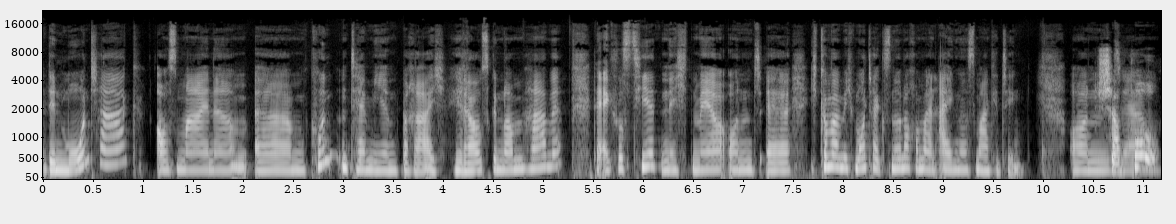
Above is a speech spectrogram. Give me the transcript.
den Montag aus meinem ähm, Kundenterminbereich herausgenommen habe. Der existiert nicht mehr und äh, ich kümmere mich montags nur noch um mein eigenes Marketing. Und, Chapeau.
